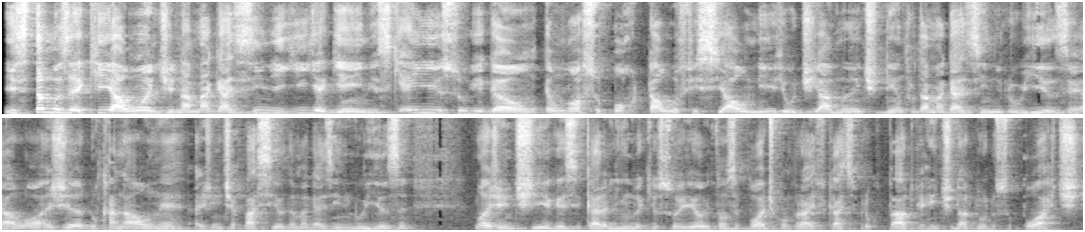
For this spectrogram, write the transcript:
Estamos aqui aonde? Na Magazine Guia Games. Que é isso, Gigão? É o nosso portal oficial nível diamante dentro da Magazine Luiza. É a loja do canal, né? A gente é parceiro da Magazine Luiza. Loja antiga, esse cara lindo aqui sou eu, então você pode comprar e ficar despreocupado que a gente dá todo o suporte.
